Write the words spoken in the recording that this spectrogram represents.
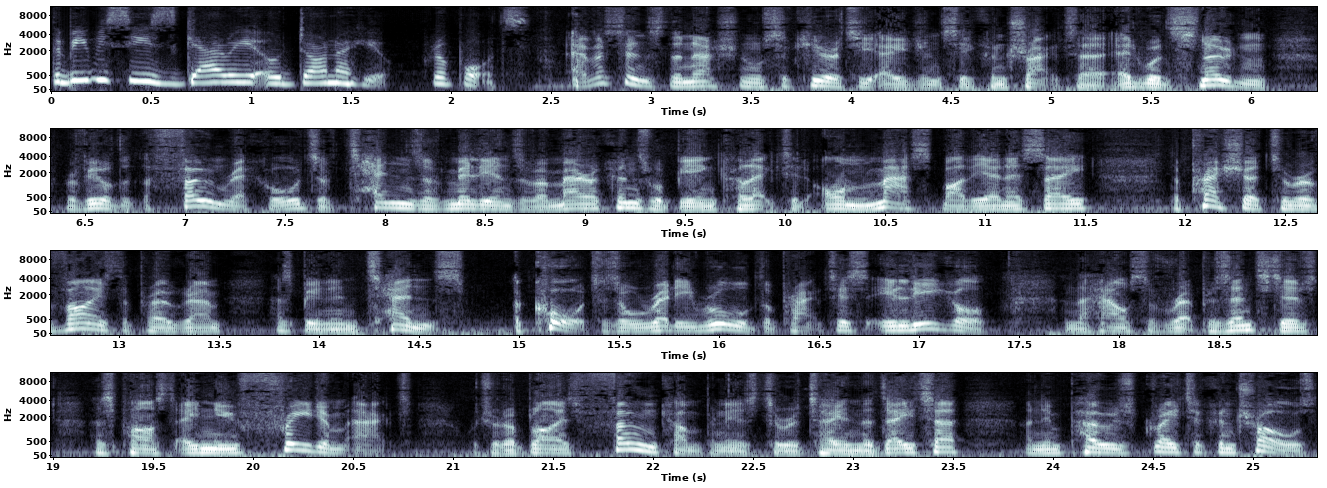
The BBC's Gary O'Donoghue reports. Ever since the National Security Agency contractor Edward Snowden revealed that the phone records of tens of millions of Americans were being collected en masse by the NSA, the pressure to revise the program has been intense. A court has already ruled the practice illegal, and the House of Representatives has passed a new Freedom Act, which would oblige phone companies to retain the data and impose greater controls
